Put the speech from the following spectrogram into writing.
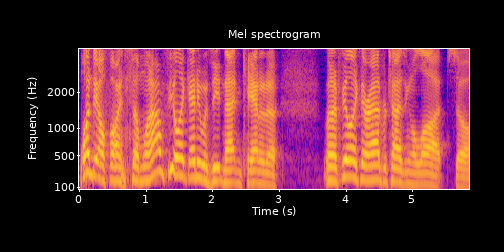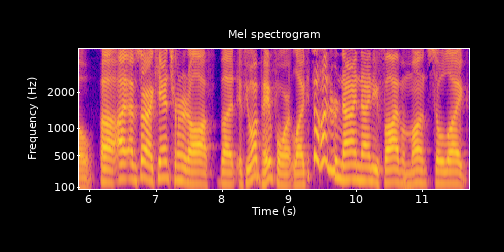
One day I'll find someone. I don't feel like anyone's eating that in Canada, but I feel like they're advertising a lot. So uh, I, I'm sorry, I can't turn it off. But if you want to pay for it, like it's 109.95 a month. So like,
